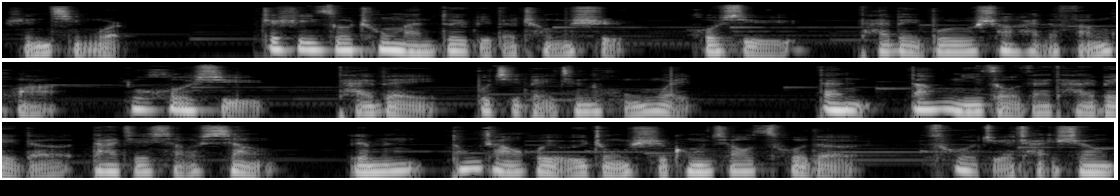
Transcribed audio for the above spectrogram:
人情味儿。这是一座充满对比的城市，或许。台北不如上海的繁华，又或许台北不及北京的宏伟，但当你走在台北的大街小巷，人们通常会有一种时空交错的错觉产生，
